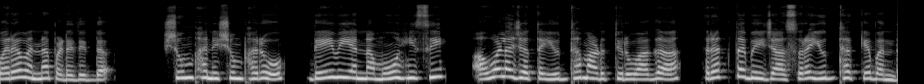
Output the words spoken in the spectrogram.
ವರವನ್ನ ಪಡೆದಿದ್ದ. ಶುಂಭ ನಿಶುಂಭರು ದೇವಿಯನ್ನ ಮೋಹಿಸಿ ಅವಳ ಜೊತೆ ಯುದ್ಧ ಮಾಡುತ್ತಿರುವಾಗ ರಕ್ತಬೀಜಾಸುರ ಯುದ್ಧಕ್ಕೆ ಬಂದ.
